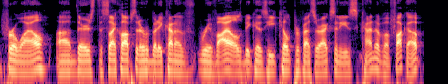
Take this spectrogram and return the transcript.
for a while. Uh, there's the Cyclops that everybody kind of reviles because he killed Professor X and he's kind of a fuck up.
